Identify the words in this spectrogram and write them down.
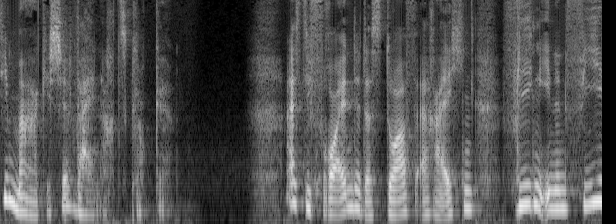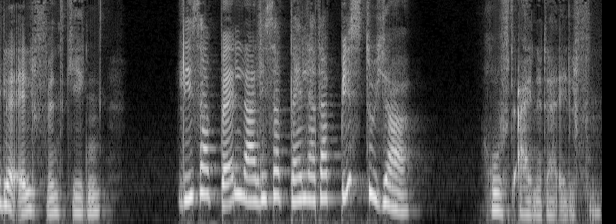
die magische Weihnachtsglocke. Als die Freunde das Dorf erreichen, fliegen ihnen viele Elfen entgegen. Lisabella, Lisabella, da bist du ja, ruft eine der Elfen.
